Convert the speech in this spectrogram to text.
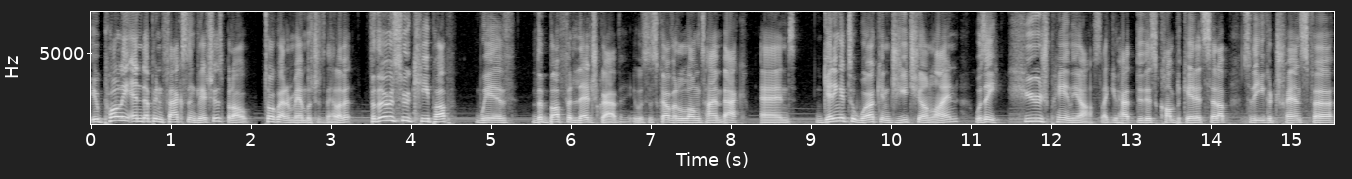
You'll probably end up in facts and glitches, but I'll talk about it in Rambles just for the hell of it. For those who keep up with the buffered ledge grab, it was discovered a long time back, and getting it to work in GT Online was a huge pain in the ass. Like you had to do this complicated setup so that you could transfer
